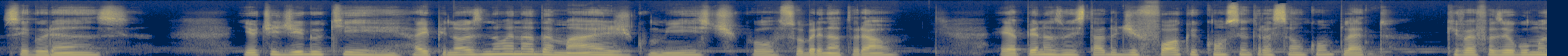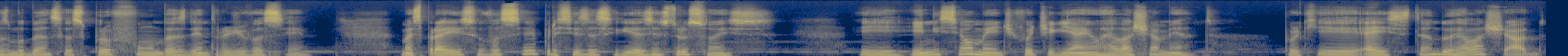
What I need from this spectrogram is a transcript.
segurança. E eu te digo que a hipnose não é nada mágico, místico ou sobrenatural. É apenas um estado de foco e concentração completo que vai fazer algumas mudanças profundas dentro de você. Mas para isso você precisa seguir as instruções. E inicialmente vou te guiar em um relaxamento, porque é estando relaxado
